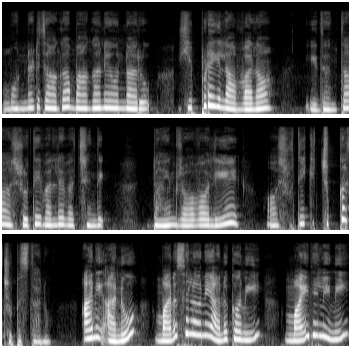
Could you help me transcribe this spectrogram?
మొన్నటిదాకా బాగానే ఉన్నారు. ఇప్పుడే ఇలా అవ్వాలా? ఇదంతా ఆ శృతి వల్లే వచ్చింది. టైం రావాలి. ఆ శృతికి చుక్కలు చూపిస్తాను అని అను మనసులోనే అనుకొని మైథిలిని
